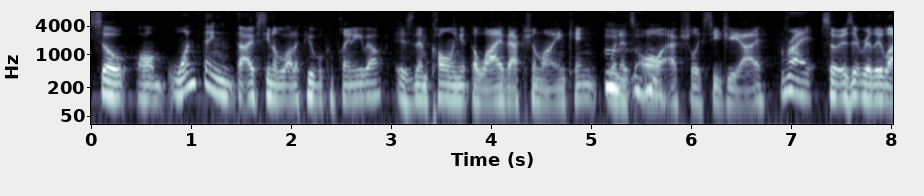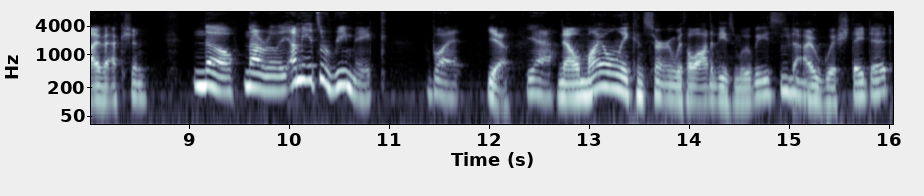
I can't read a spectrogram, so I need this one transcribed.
So, um, one thing that I've seen a lot of people complaining about is them calling it the live action Lion King when it's all actually CGI. right? So, is it really live action? No, not really. I mean, it's a remake, but Yeah. yeah, Now, my only concern with a lot of these movies Mm-hmm. that I wish they did,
